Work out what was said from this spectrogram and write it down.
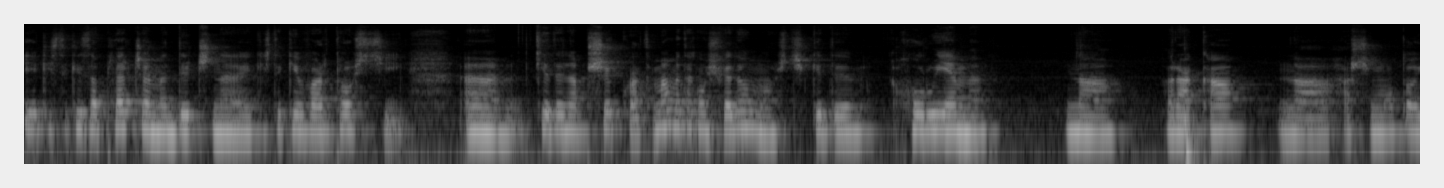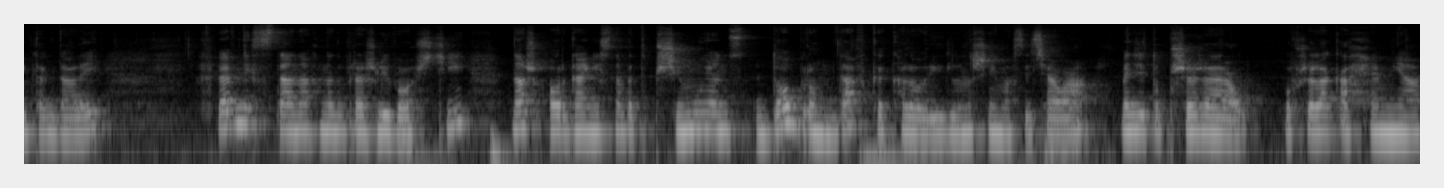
jakieś takie zaplecze medyczne, jakieś takie wartości, um, kiedy na przykład mamy taką świadomość, kiedy chorujemy na raka, na Hashimoto i tak dalej, w pewnych stanach nadwrażliwości nasz organizm, nawet przyjmując dobrą dawkę kalorii dla naszej masy ciała, będzie to przeżerał, bo wszelaka chemia,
